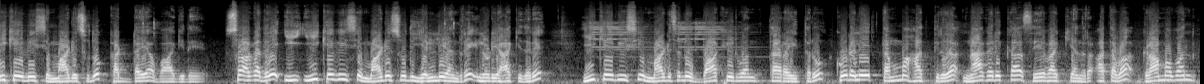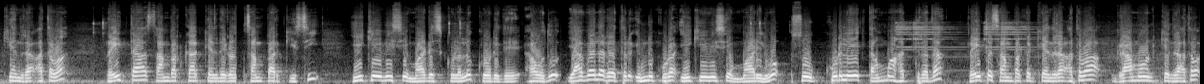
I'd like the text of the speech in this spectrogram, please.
ಇ ಕೆ ವಿ ಸಿ ಮಾಡಿಸುವುದು ಕಡ್ಡಾಯವಾಗಿದೆ. ಸೊ ಹಾಗಾದರೆ ಈ ಇ ಕೆ ವಿ ಸಿ ಮಾಡಿಸುವುದು ಎಲ್ಲಿ ಅಂದರೆ ಇಲ್ಲಿ ನೋಡಿ ಹಾಕಿದರೆ ಇ ಕೆ ವಿ ಸಿ ಮಾಡಿಸಲು ಬಾಕಿ ಇರುವಂಥ ರೈತರು ಕೂಡಲೇ ತಮ್ಮ ಹತ್ತಿರದ ನಾಗರಿಕ ಸೇವಾ ಕೇಂದ್ರ ಅಥವಾ ಗ್ರಾಮವನ್ ಕೇಂದ್ರ ಅಥವಾ ರೈತ ಸಂಪರ್ಕ ಕೇಂದ್ರಗಳನ್ನು ಸಂಪರ್ಕಿಸಿ ಇ ಕೆ ವಿ ಸಿ ಮಾಡಿಸಿಕೊಳ್ಳಲು ಕೋರಿದೆ. ಹೌದು, ಯಾವೆಲ್ಲ ರೈತರು ಇನ್ನೂ ಕೂಡ ಇ ಕೆ ವಿ ಸಿ ಮಾಡಿಲ್ವೋ, ಸೊ ಕೂಡಲೇ ತಮ್ಮ ಹತ್ತಿರದ ರೈತ ಸಂಪರ್ಕ ಕೇಂದ್ರ ಅಥವಾ ಗ್ರಾಮ ಕೇಂದ್ರ ಅಥವಾ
